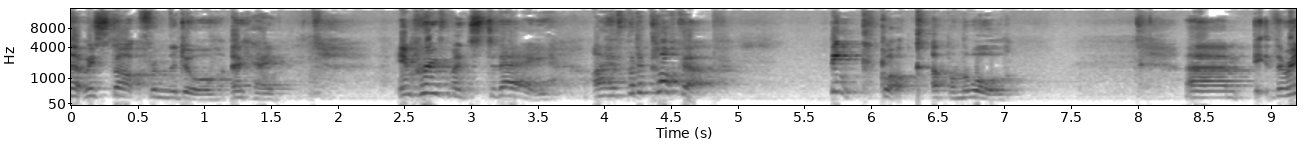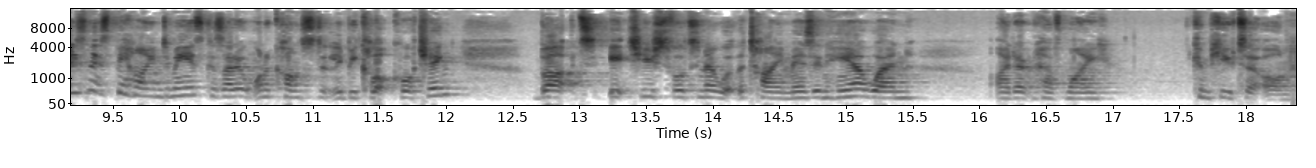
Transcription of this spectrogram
Let me start from the door. Okay. Improvements today. I have put a clock up. Pink clock up on the wall. Um, the reason it's behind me is because I don't want to constantly be clock watching. but it's useful to know what the time is in here when I don't have my computer on.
